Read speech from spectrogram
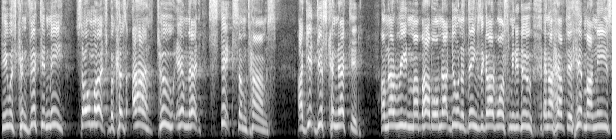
He was convicting me so much because I too am that stick sometimes. I get disconnected. I'm not reading my Bible. I'm not doing the things that God wants me to do. And I have to hit my knees,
